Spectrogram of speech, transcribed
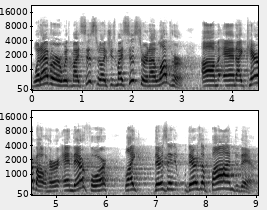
whatever with my sister, like, she's my sister and I love her. Um, and I care about her, and therefore, like, there's a, there's a bond there.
